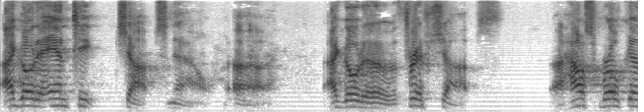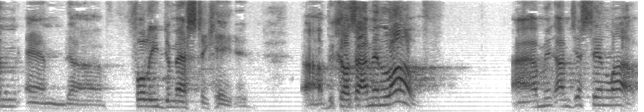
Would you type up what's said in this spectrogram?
I go to antique shops now. Uh, I go to thrift shops, a housebroken and uh, fully domesticated, uh, because I'm in love. I mean, I'm just in love.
